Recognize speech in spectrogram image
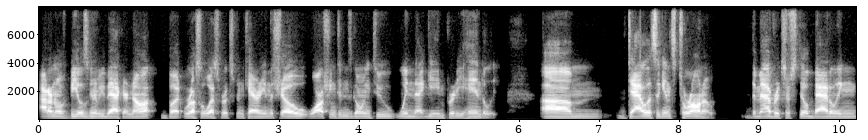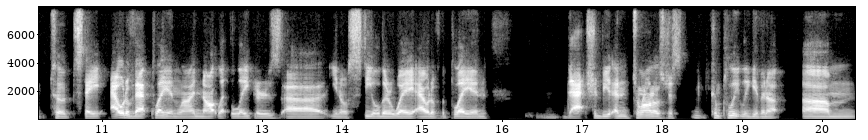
I don't know if Beal's going to be back or not, but Russell Westbrook's been carrying the show. Washington's going to win that game pretty handily. Um, Dallas against Toronto. The Mavericks are still battling to stay out of that play-in line, not let the Lakers, uh, you know, steal their way out of the play-in that should be and Toronto's just completely given up. Um,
